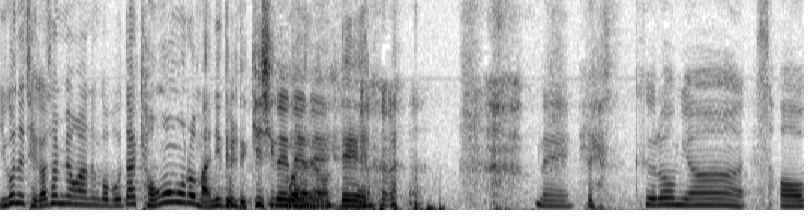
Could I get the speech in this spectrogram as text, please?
이거는 제가 설명하는 것보다 경험으로 많이들 느끼실 네네네. 거예요. 네. 네. 그러면 어,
